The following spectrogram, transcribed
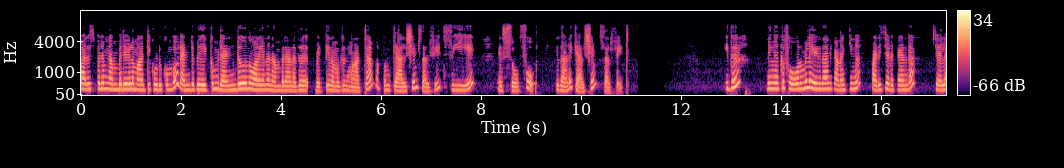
പരസ്പരം നമ്പറുകൾ മാറ്റി കൊടുക്കുമ്പോൾ രണ്ട് പേർക്കും രണ്ട് എന്ന് പറയുന്ന നമ്പറാണ് അത് വെട്ടി നമുക്ക് മാറ്റാം. അപ്പം calcium sulphate C A S O four ഇതാണ് കാൽഷ്യം സൾഫേറ്റ് ഇത് നിങ്ങൾക്ക് ഫോർമുല എഴുതാൻ കണക്കിന് പഠിച്ചെടുക്കേണ്ട ചില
